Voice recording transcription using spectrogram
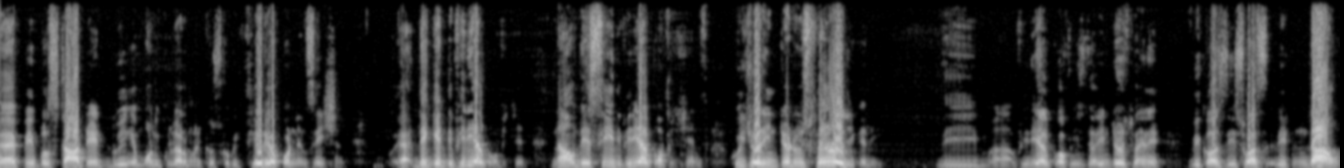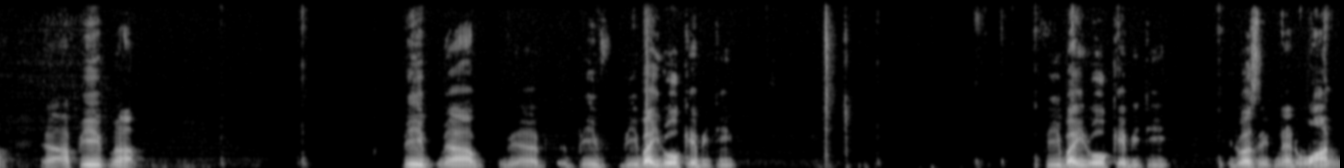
Uh, people started doing a molecular microscopic theory of condensation, uh, they get the virial coefficient. Now, they see the virial coefficients which were introduced phenomenologically uh, virial coefficient of introduced because this was written down. Uh, p uh, p uh, p p by rho kbt p by rho kbt it was written at 1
